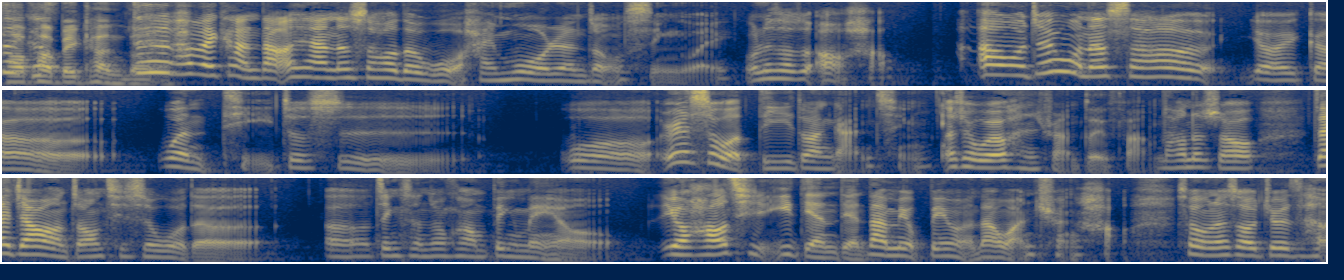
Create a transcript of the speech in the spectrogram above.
他怕被看到，对，怕被看到。而且那时候的我还默认这种行为，我那时候说：‘哦，好啊。’我觉得我那时候有一个问题，就是我因为是我第一段感情，而且我又很喜欢对方，然后那时候在交往中，其实我的呃精神状况并没有。有好起一点点，但没有并没有到完全好，所以我那时候就一直很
